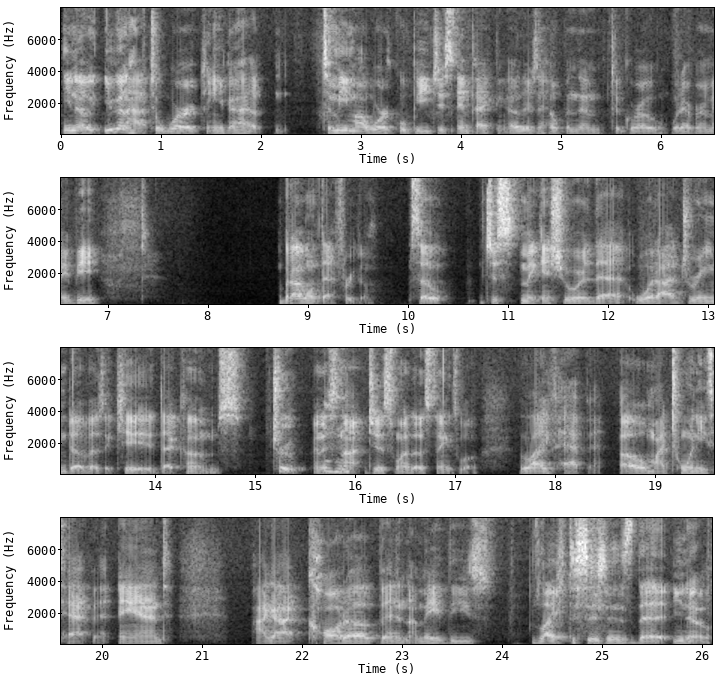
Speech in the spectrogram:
you know you're gonna have to work and you're gonna have to me my work will be just impacting others and helping them to grow whatever it may be but i want that freedom so just making sure that what i dreamed of as a kid that comes true and it's not just one of those things well life happened oh my 20s happened and I got caught up and I made these life decisions that, you know,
